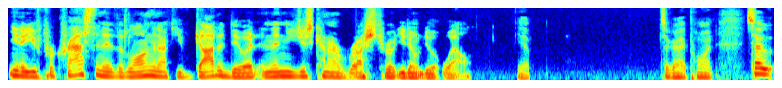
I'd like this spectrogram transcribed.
you know, you've procrastinated long enough, you've got to do it. And then you just kind of rush through it. You don't do it well. Yep. It's a great point. So,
